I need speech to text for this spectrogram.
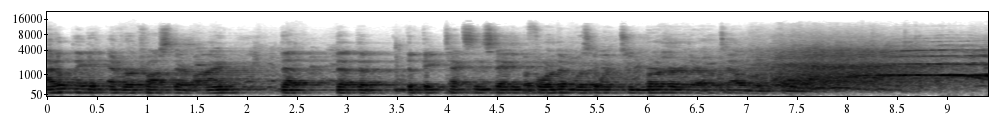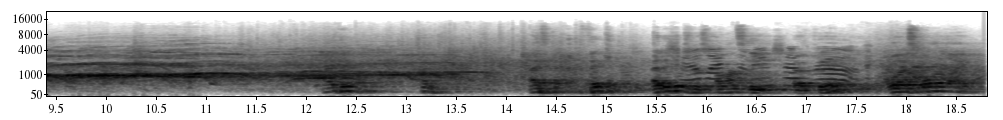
I don't think it ever crossed their mind that, that the, the big Texan standing before them was going to murder their hotel room. I think, I, I think, I think his response, the okay, was more like,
